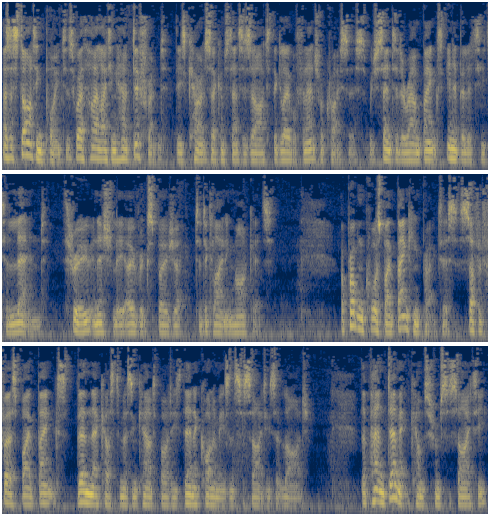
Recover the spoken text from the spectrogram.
As a starting point, it's worth highlighting how different these current circumstances are to the global financial crisis, which centered around banks' inability to lend through initially overexposure to declining markets. A problem caused by banking practice suffered first by banks, then their customers and counterparties, then economies and societies at large. The pandemic comes from society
